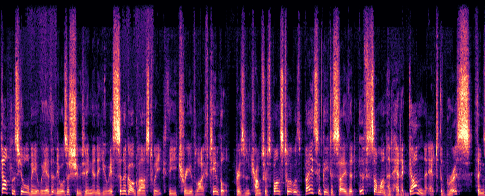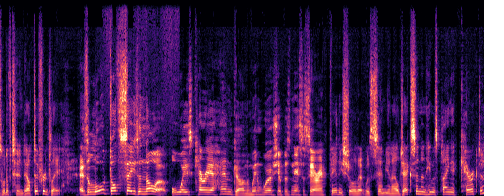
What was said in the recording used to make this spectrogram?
Doubtless you'll be aware that there was a shooting in a US synagogue last week, the Tree of Life Temple. President Trump's response to it was basically to say that if someone had had a gun at the bris, things would have turned out differently. As the Lord doth say to Noah, always carry a handgun when worship is necessary. Fairly sure that was Samuel L. Jackson and he was playing a character?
